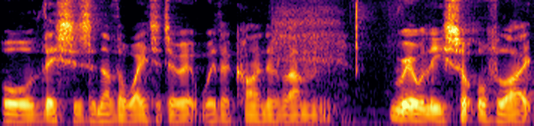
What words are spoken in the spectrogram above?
or this is another way to do it with a kind of um, really sort of like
